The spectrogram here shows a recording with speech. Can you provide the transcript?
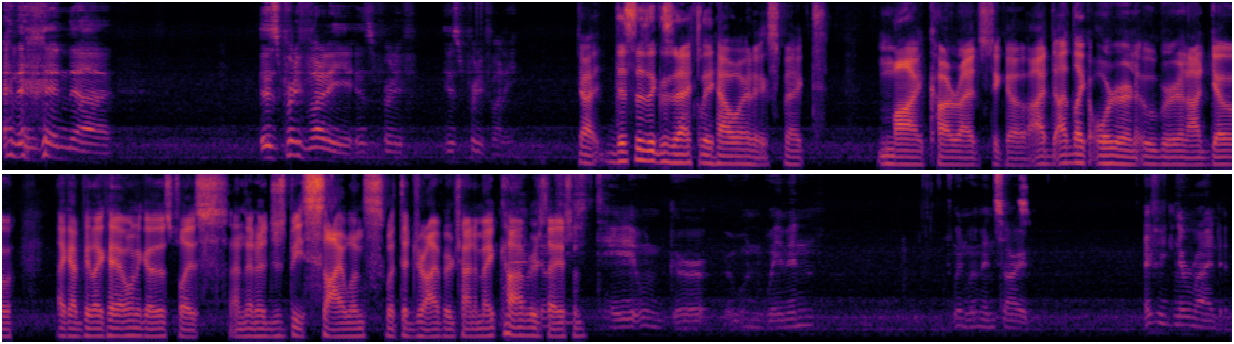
and then uh, it was pretty funny. It was pretty. It was pretty funny. Yeah, this is exactly how I'd expect my car rides to go. I'd I'd like order an Uber and I'd go like I'd be like, "Hey, I want to go this place." And then it'd just be silence with the driver trying to make Man, don't you conversation. just hate it when girl, when women, when women. Sorry. Actually, never mind.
